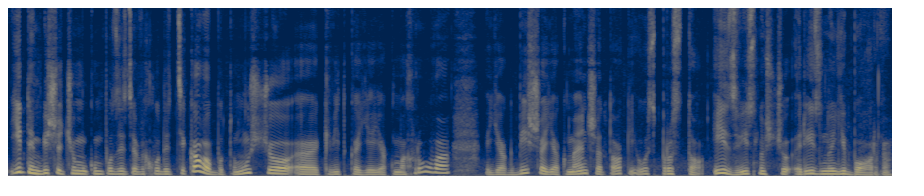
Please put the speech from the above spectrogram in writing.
І тим більше, чому композиція виходить цікава, бо тому що е, квітка є як махрова, як більша, як менша, так і ось проста. І, звісно, що різної барви.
